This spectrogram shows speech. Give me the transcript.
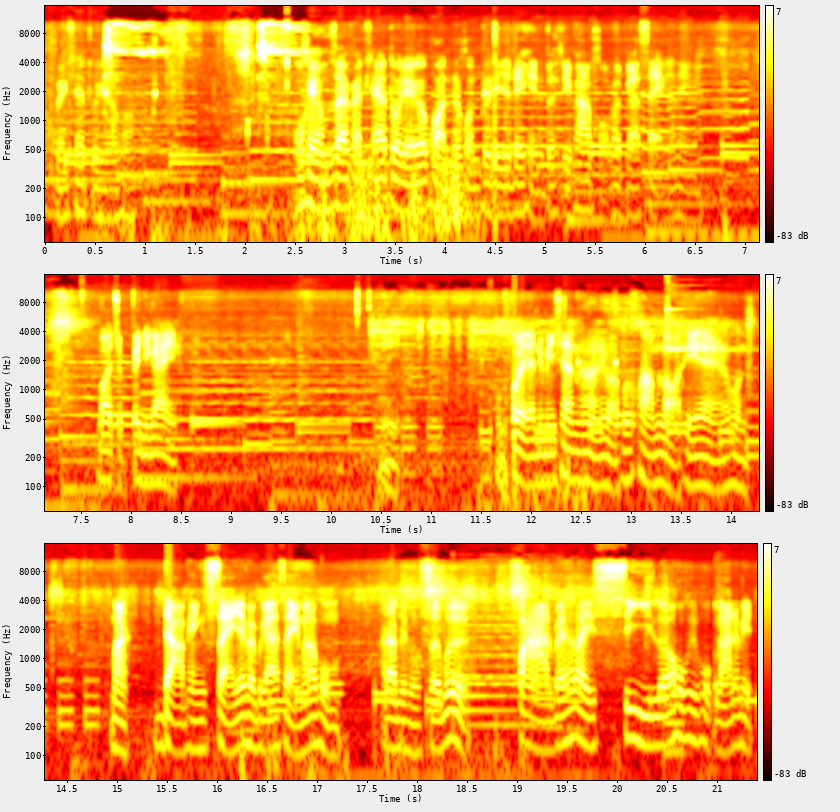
ตไว้แค่ตัวเดียวพอโอเคผมใส่แฟตแค่ตัวเดียวก็พอทุกคนเพื่อที่จะได้เห็นประสิทธิภาพของแบบการแสงนั่นเองว่าจะเป็นยังไงนี่ ผมเปิดแอนิเมชันหน่อยดีกว่าเพื่อความหล่อเท่นะทุกคน มาดาบแห่งแสงจะแบบประกายแสงมาแล้วผมอันดับหนึ่งของเซิร์ฟเวอร์ปาดไปเท่าไหร่466 ล้านนะเมตร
